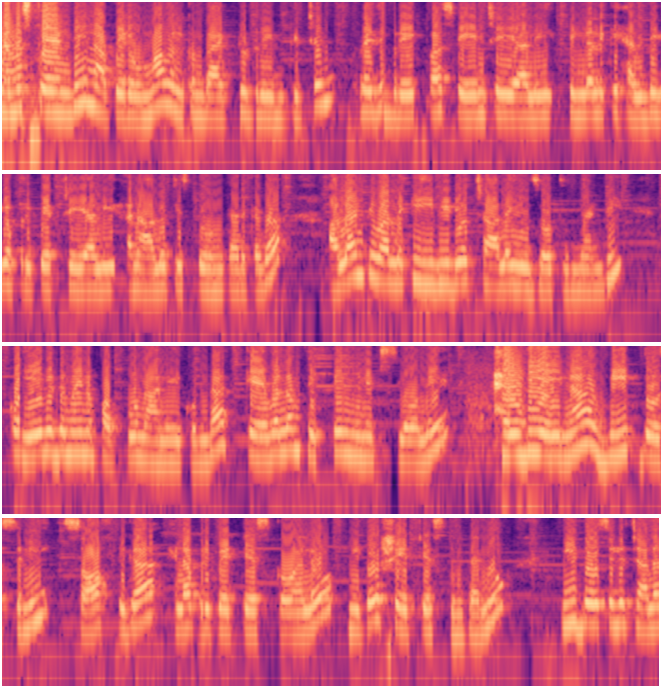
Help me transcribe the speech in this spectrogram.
నమస్తే అండి నా పేరు Uma. Welcome back to dream kitchen ప్రజ బ్రేక్ఫాస్ట్ ఏం చేయాలి పిల్లలకి హెల్దీగా ప్రిపేర్ చేయాలి అని ఆలోచిస్తూ ఉంటారు కదా. అలాంటి వాళ్ళకి ఈ వీడియో చాలా యూజ్ అవుతుందండి. ఏ విధమైన పప్పు నానేయకుండా కేవలం ఫిఫ్టీన్ మినిట్స్లోనే హెల్దీ అయిన వీట్ దోశని సాఫ్ట్గా ఎలా ప్రిపేర్ చేసుకోవాలో మీతో షేర్ చేసుకుంటాను. ఈ దోశలు చాలా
